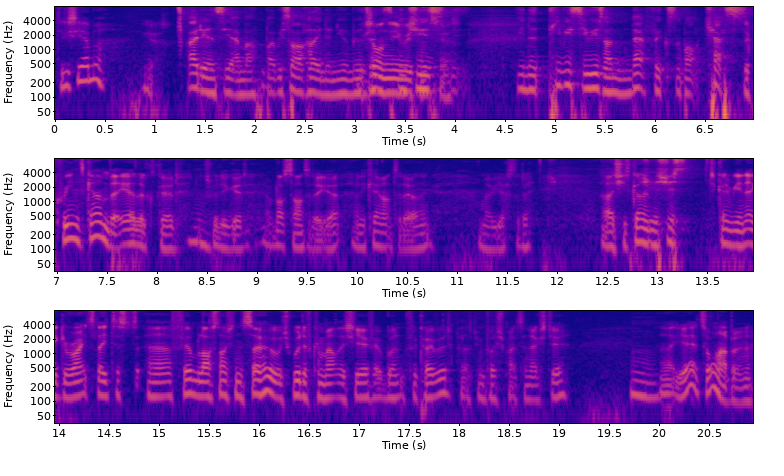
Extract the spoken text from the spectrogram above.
Did you see Emma? Yes. I didn't see Emma, but we saw her in the New We Mutants. saw New and Mutants, she's yes. in a TV series on Netflix about chess. The Queen's Gambit, yeah, looks good. Looks Mm. really good. I've not started it yet. Only came out today, I think. Maybe yesterday. Uh, she's going to She's just she's going to be in Edgar Wright's latest uh, film, Last Night in Soho, which would have come out this year if it weren't for COVID, but that's been pushed back to next year. hmm, Uh, yeah, it's all happening.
